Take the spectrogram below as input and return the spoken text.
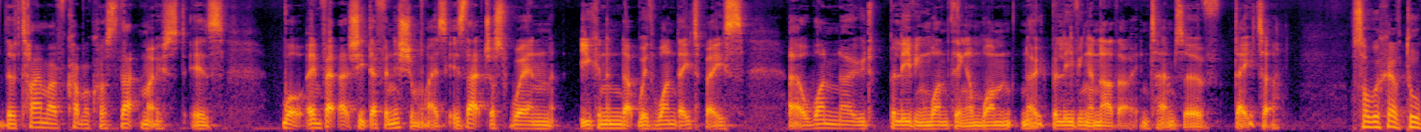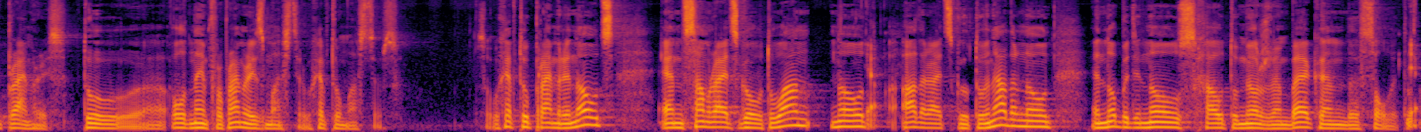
the time I've come across that most is well, in fact, actually, definition wise, is that just when you can end up with one database, uh, one node believing one thing and one node believing another in terms of data? So we have two primaries. Two uh, old name for primary is master. We have two masters. So we have two primary nodes, and some writes go to one node, Yeah. other writes go to another node, and nobody knows how to merge them back and uh, solve it. Yeah.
